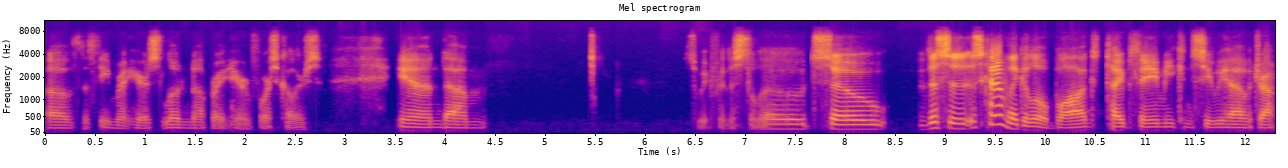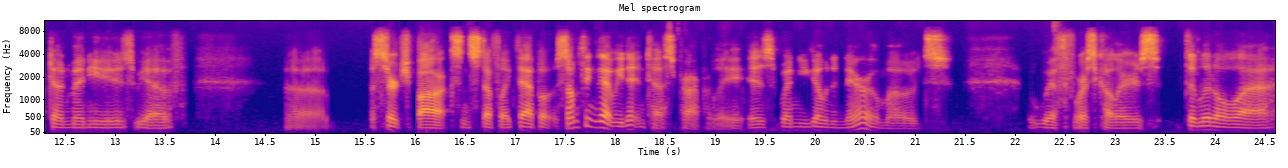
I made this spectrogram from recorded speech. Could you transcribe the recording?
of the theme right here. It's loading up right here in force colors, and um, let's wait for this to load. So this is it's kind of like a little blog type theme. You can see we have drop down menus, we have uh, a search box and stuff like that. But something that we didn't test properly is when you go into narrow modes with force colors, the little uh,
